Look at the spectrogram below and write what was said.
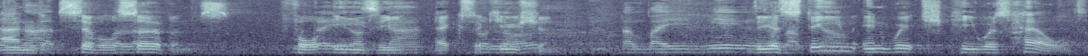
and civil servants for easy execution. The esteem in which he was held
